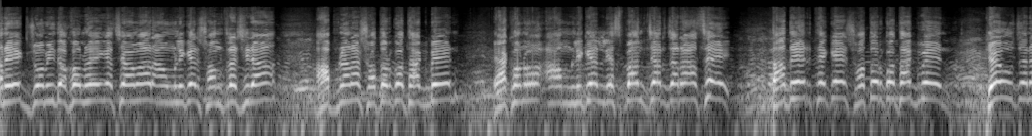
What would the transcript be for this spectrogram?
অনেক জমি দখল হয়ে গেছে আমার, আওয়ামী লীগের সন্ত্রাসীরা। আপনারা সতর্ক থাকবেন, এখনও আওয়ামী লীগের লেসপাঞ্চার যারা আছে, তাদের থেকে সতর্ক থাকবেন। কেউ যেন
